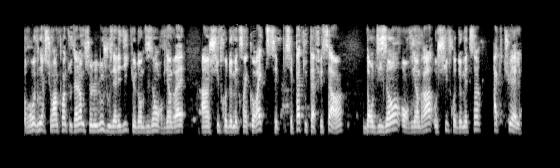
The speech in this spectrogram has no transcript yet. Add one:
revenir sur un point tout à l'heure. Monsieur Lelouch, vous avez dit que dans dix ans, on reviendrait à un chiffre de médecins correct. C'est n'est pas tout à fait ça. Hein. Dans dix ans, on reviendra au chiffre de médecins actuel,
